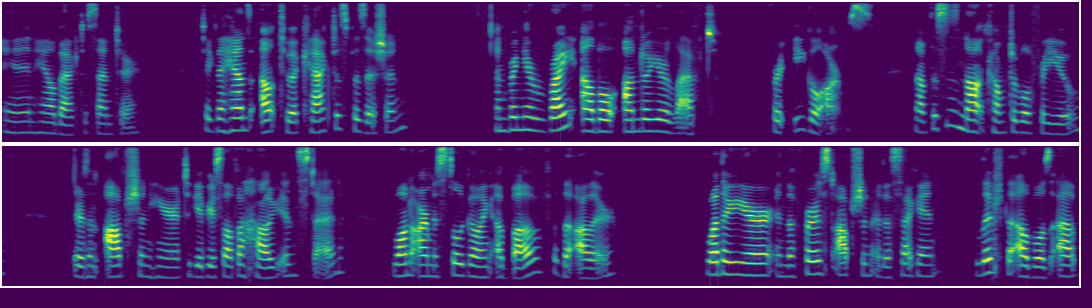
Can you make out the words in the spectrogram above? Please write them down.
Inhale back to center. Take the hands out to a cactus position and bring your right elbow under your left for eagle arms. Now, if this is not comfortable for you, there's an option here to give yourself a hug instead. One arm is still going above the other, whether you're in the first option or the second, lift the elbows up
